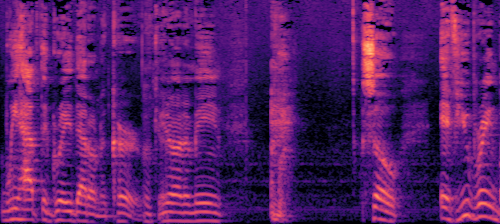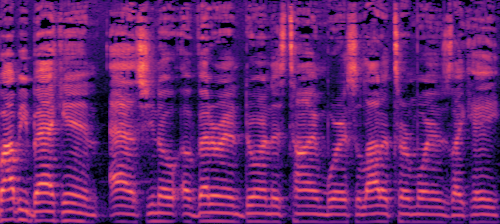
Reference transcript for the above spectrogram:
we have to grade that on a curve. Okay. You know what I mean? so if you bring Bobby back in as, you know, a veteran during this time where it's a lot of turmoil, it's like, hey,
